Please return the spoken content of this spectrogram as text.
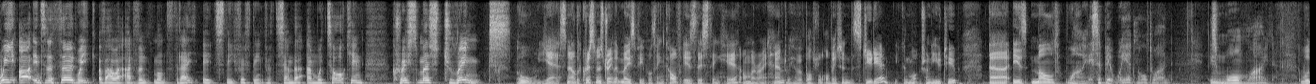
We are into the third week of our Advent month today. It's the 15th of December, and we're talking Christmas drinks. Oh, yes. Now, the Christmas drink that most people think of is this thing here on my right hand. We have a bottle of it in the studio. You can watch on YouTube. Uh, is mulled wine. It's a bit weird, mulled wine. It's warm wine. Well,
